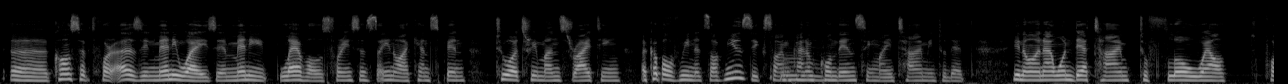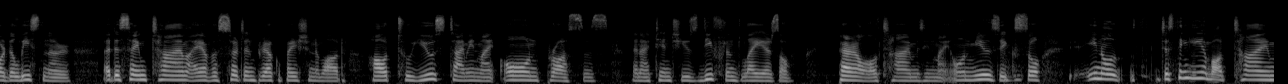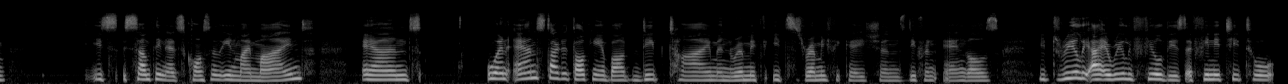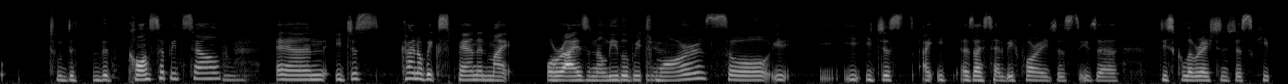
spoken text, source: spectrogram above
uh, concept for us in many ways, in many levels. For instance, you know, I can spend two or three months writing a couple of minutes of music, so I'm mm. kind of mm. condensing my time into that, you know, and I want that time to flow well for the listener. At the same time, I have a certain preoccupation about how to use time in my own process, and I tend to use different layers of parallel times in my own music. Mm -hmm. So, you know, just thinking about time is something that's constantly in my mind, and when Anne started talking about deep time and ramif its ramifications, different angles, it really, I really feel this affinity to, to the, the concept itself. Mm. And it just kind of expanded my horizon a little bit yeah. more. So it, it, it just, I, it, as I said before, it just is a, these collaborations just keep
